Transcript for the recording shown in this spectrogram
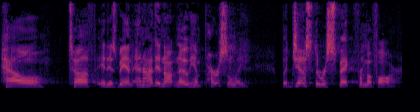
How tough it has been. And I did not know him personally, but just the respect from afar.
